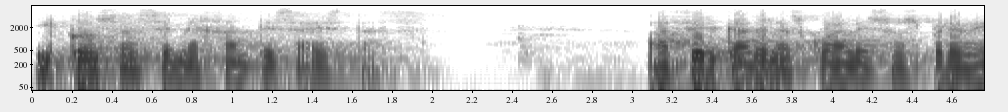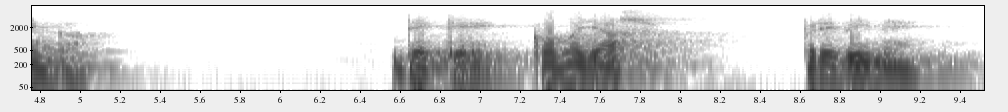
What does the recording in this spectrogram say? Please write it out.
y cosas semejantes a estas, acerca de las cuales os prevengo, de que, como ya os previne,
